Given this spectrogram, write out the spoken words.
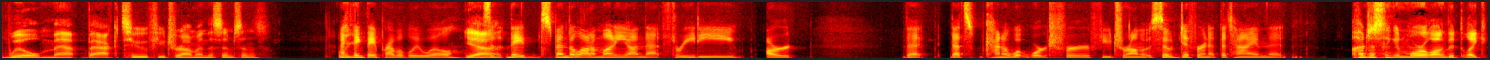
will map back to futurama and the simpsons I think they probably will. Yeah? a- they spend a lot of money on that 3D art. That that's kind of what worked for Futurama. It was so different at the time that I'm just thinking more along the like,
